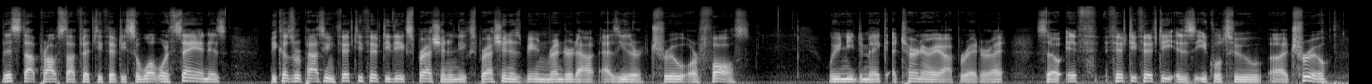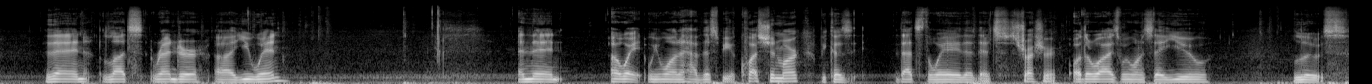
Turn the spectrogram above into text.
this dot props dot 50 50. So what we're saying is because we're passing 50 50 the expression and the expression is being rendered out as either true or false, we need to make a ternary operator, right? So if 50 50 is equal to uh, true, then let's render uh, you win. And then, oh wait, we want to have this be a question mark because that's the way that it's structured. Otherwise, we want to say you lose.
